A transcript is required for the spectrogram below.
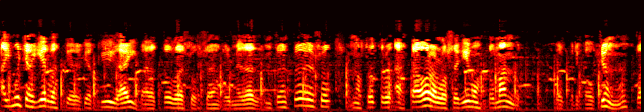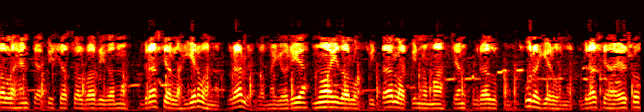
hay muchas hierbas que, que aquí hay para todas esas enfermedades. Entonces todo eso nosotros hasta ahora lo seguimos tomando por precaución, ¿no? Toda la gente aquí se ha salvado, digamos, gracias a las hierbas naturales. La mayoría no ha ido al hospital, aquí nomás se han curado con puras hierbas naturales. Gracias a eso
